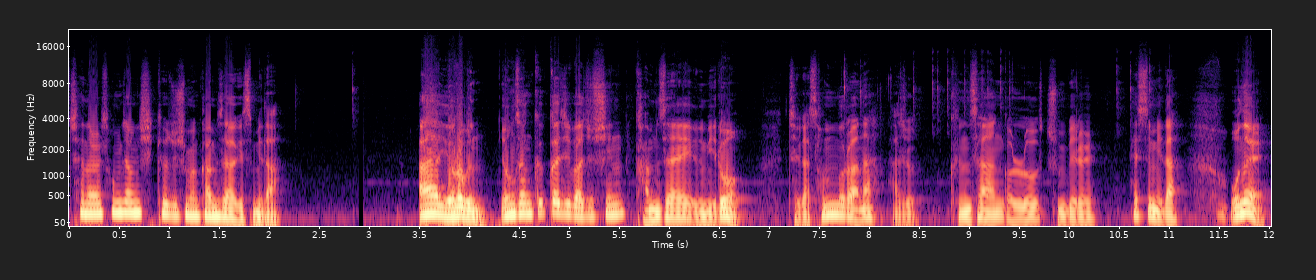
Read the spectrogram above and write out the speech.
채널 성장시켜 주시면 감사하겠습니다. 아 여러분 영상 끝까지 봐주신 감사의 의미로 제가 선물 하나 아주 근사한 걸로 준비를 했습니다. 오늘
